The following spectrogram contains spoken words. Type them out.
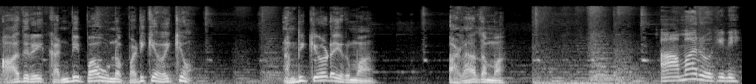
ஆதிரை கண்டிப்பா உன்னை படிக்க வைக்கும். நம்பிக்கையோட இருமா? அழாதம்மா. ஆமா ரோகிணி.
